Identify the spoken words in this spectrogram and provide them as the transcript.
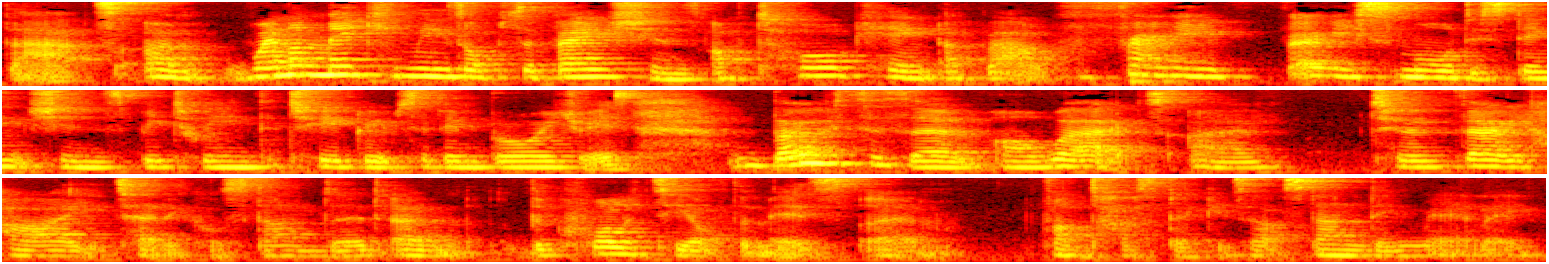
that um, when I'm making these observations, I'm talking about very, very small distinctions between the two groups of embroideries. Both of them are worked uh, to a very high technical standard and the quality of them is um, fantastic, it's outstanding really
